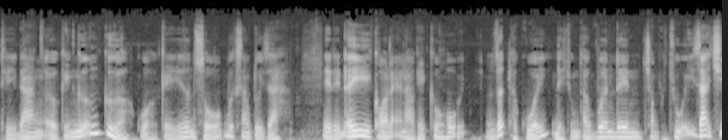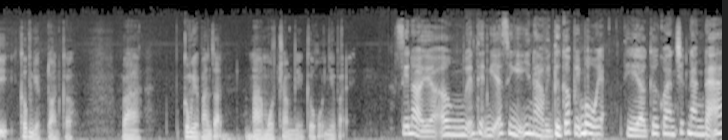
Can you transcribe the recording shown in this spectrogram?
thì đang ở cái ngưỡng cửa của cái dân số bước sang tuổi già. Thế thì đây có lẽ là cái cơ hội rất là cuối để chúng ta vươn lên trong cái chuỗi giá trị công nghiệp toàn cầu và công nghiệp bán dẫn là một trong những cơ hội như vậy. Xin hỏi ờ, ông Nguyễn Thiện Nghĩa suy nghĩ như nào về từ cấp vĩ mô ấy, thì cơ quan chức năng đã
